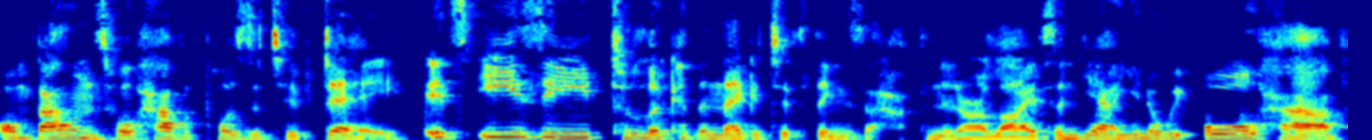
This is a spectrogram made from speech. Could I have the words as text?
on balance will have a positive day. It's easy to look at the negative things that happen in our lives. And yeah, you know, we all have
